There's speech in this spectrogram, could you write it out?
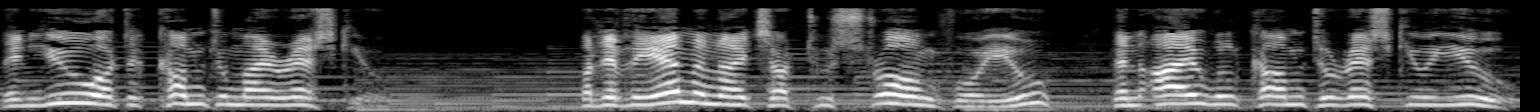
then you are to come to my rescue. But if the Ammonites are too strong for you, then I will come to rescue you.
